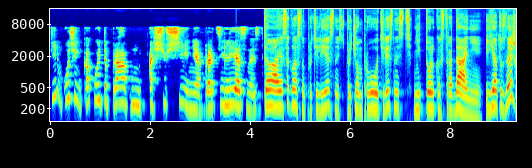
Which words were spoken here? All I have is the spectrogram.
фильм очень какой-то про м, ощущение, про телесность. Да, я согласна про телесность, причем про телесность не только в страдании. И я тут, знаешь,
